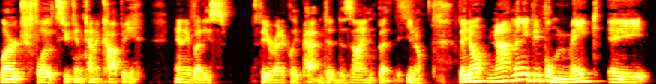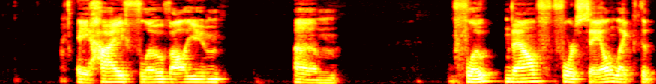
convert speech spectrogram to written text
large floats, you can kind of copy anybody's theoretically patented design, but you know, they don't. Not many people make a a high flow volume um, float valve for sale. Like the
